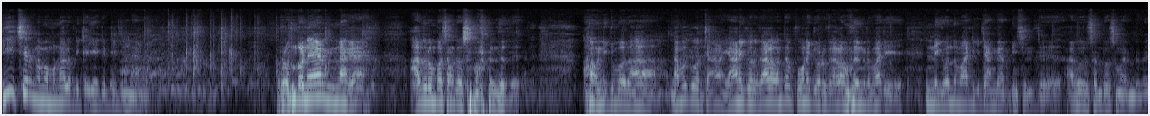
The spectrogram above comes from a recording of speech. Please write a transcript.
டீச்சர் நம்ம முன்னால் இப்படி கையை கட்டிட்டு இருந்தாங்க ரொம்ப நேரம் நின்னாங்க. அது ரொம்ப சந்தோஷமாக இருந்தது. அவன் நிற்கும்போது ஆ நமக்கு ஒரு சாணம் யானைக்கு ஒரு காலம் வந்தால் பூனைக்கு ஒரு காலம் வருங்கிற மாதிரி இன்றைக்கி வந்து மாட்டிக்கிட்டாங்க அப்படின்னு சொல்லிட்டு அது ஒரு சந்தோஷமாக இருந்தது.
